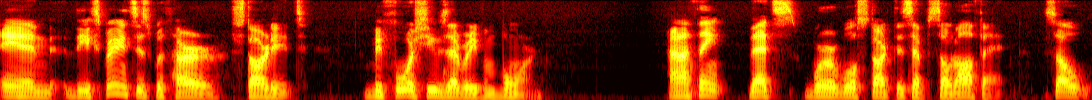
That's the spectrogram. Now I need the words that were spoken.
And the experiences with her started before she was ever even born. And I think that's where we'll start this episode off at. So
